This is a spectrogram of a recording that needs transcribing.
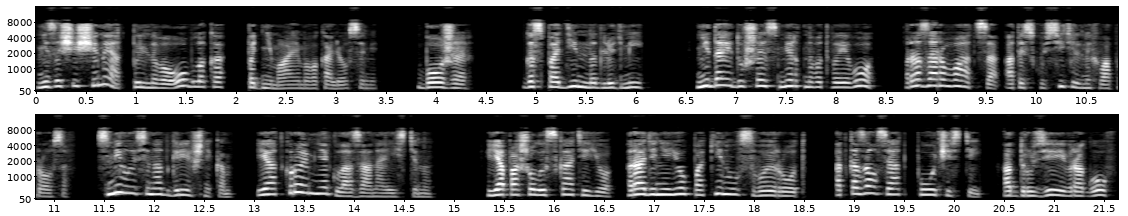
не защищены от пыльного облака, поднимаемого колесами. Боже, Господин над людьми, не дай душе смертного твоего разорваться от искусительных вопросов. Смилуйся над грешником и открой мне глаза на истину. Я пошел искать ее, ради нее покинул свой род, отказался от почестей, от друзей и врагов.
